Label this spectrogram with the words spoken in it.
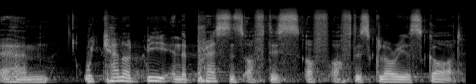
um, we cannot be in the presence of this of, of this glorious God.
